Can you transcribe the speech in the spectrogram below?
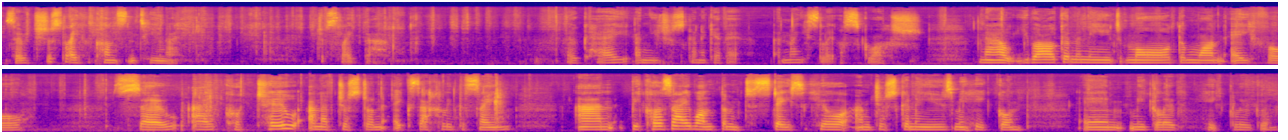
So it's just like a concertina, just like that. Okay, and you're just going to give it a nice little squash. Now you are going to need more than one A4 so I've cut two and I've just done exactly the same. And because I want them to stay secure I'm just going to use my heat gun um, my glue heat glue gun.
